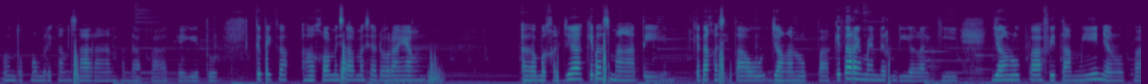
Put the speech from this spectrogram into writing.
untuk memberikan saran pendapat kayak gitu. Ketika uh, kalau misal masih ada orang yang uh, bekerja kita semangatin. Kita kasih tahu jangan lupa kita reminder dia lagi. Jangan lupa vitamin jangan lupa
